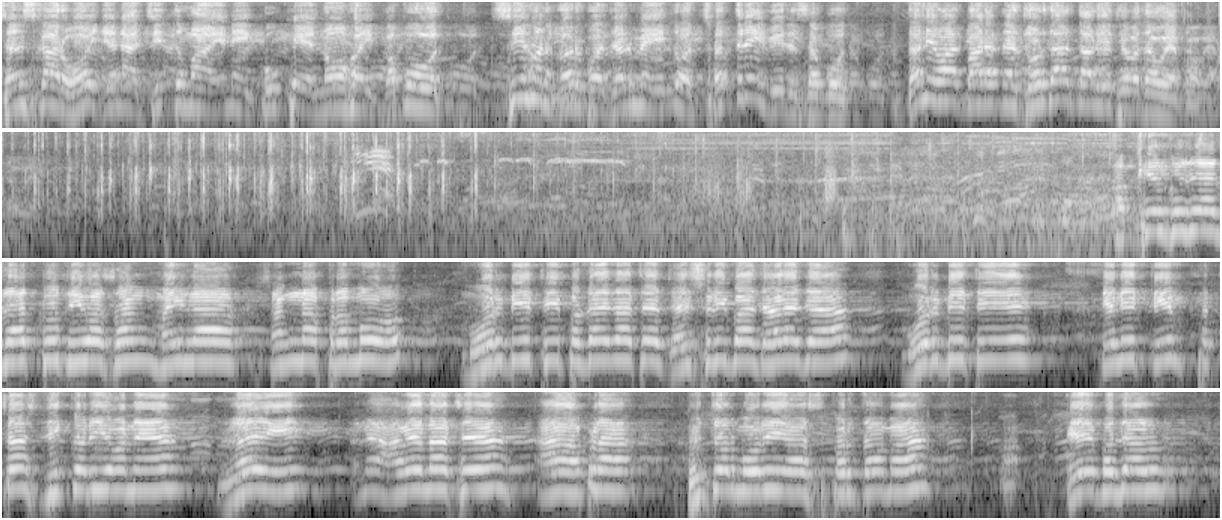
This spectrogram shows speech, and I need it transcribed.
સંસ્કાર હોય જેના ચિત્તમાં એની કુખે ન હોય કપૂત સિંહણ ગર્ભ જન્મે એ તો છત્રી વીર સપૂત. ધન્યવાદ બાળકને જોરદાર તાળીઓથી વધાવો એક વખત. અખિલ ગુજરાત રાજપૂત યુવા સંઘ મહિલા સંઘના પ્રમુખ મોરબીથી પધાર્યા છે જયશ્રીબા જાડેજા. મોરબીથી તેની ટીમ પચાસ દીકરીઓને લઈ અને આવેલા છે આ આપણા ભૂચર મોરી આ સ્પર્ધામાં. એ બદલ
